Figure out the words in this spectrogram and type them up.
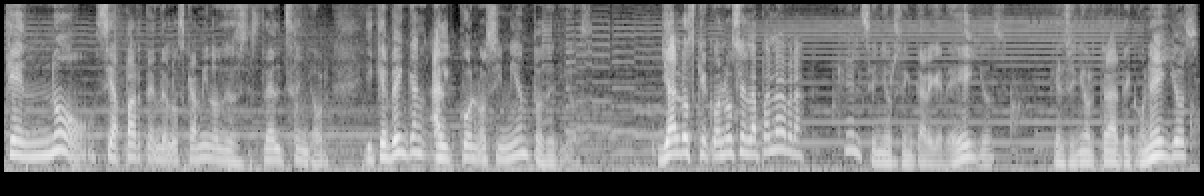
que no se aparten de los caminos del Señor y que vengan al conocimiento de Dios. Ya los que conocen la palabra, que el Señor se encargue de ellos, que el Señor trate con ellos,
